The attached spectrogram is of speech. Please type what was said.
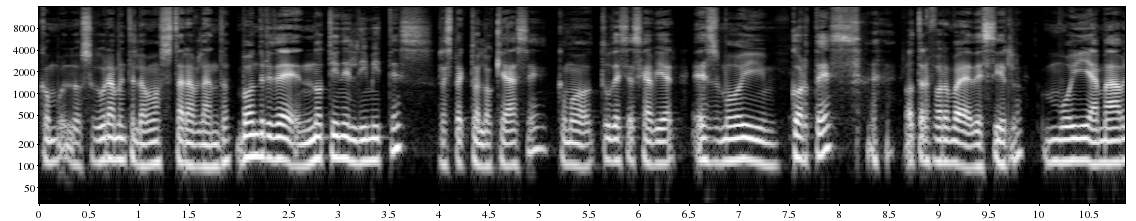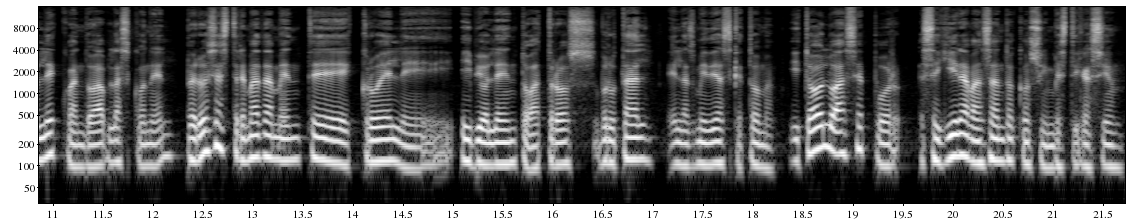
como lo, seguramente lo vamos a estar hablando. Bondriud eh, no tiene límites respecto a lo que hace. Como tú decías, Javier, es muy cortés, otra forma de decirlo, muy amable cuando hablas con él, pero es extremadamente cruel y, y violento, atroz, brutal en las medidas que toma. Y todo lo hace por seguir avanzando con su investigación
